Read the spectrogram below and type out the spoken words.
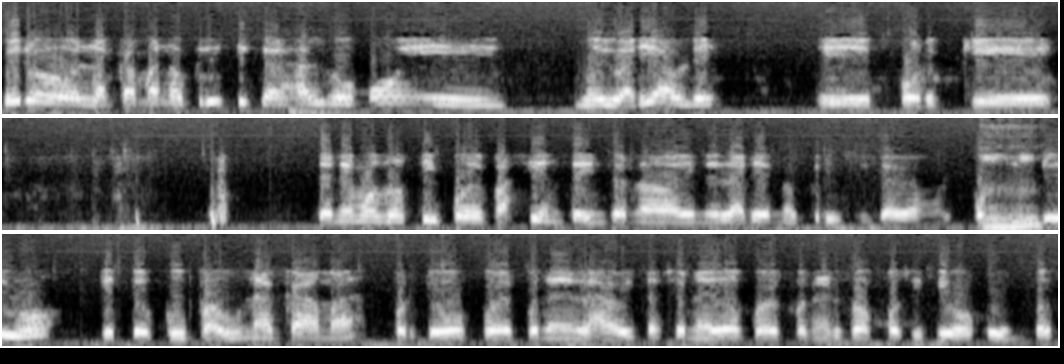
pero la cama no crítica es algo muy muy variable eh, porque tenemos dos tipos de pacientes internados ahí en el área no crítica, digamos, el positivo que te ocupa una cama, porque vos podés poner en las habitaciones dos, podés poner dos positivos juntos,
